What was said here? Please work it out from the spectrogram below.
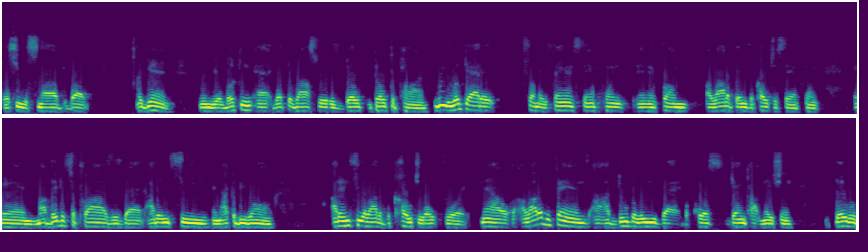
that she was snubbed. But again, when you're looking at what the roster is built built upon, we look at it from a fan standpoint and from a lot of things a coach's standpoint. And my biggest surprise is that I didn't see, and I could be wrong, I didn't see a lot of the coaches vote for it. Now, a lot of the fans, I do believe that, of course, Gamecock Nation, they were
